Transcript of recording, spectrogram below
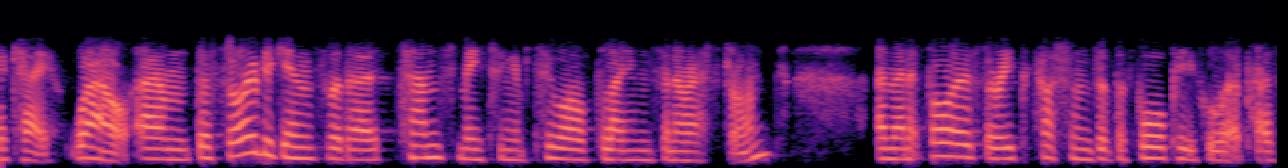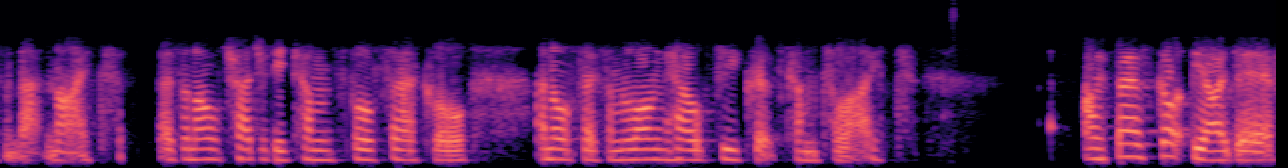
Okay, well, um, the story begins with a chance meeting of two old flames in a restaurant, and then it follows the repercussions of the four people that are present that night as an old tragedy comes full circle and also some long held secrets come to light. I first got the idea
